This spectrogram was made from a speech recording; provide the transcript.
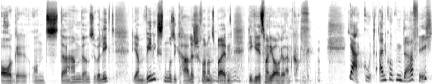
Orgel. Und da haben wir uns überlegt, die am wenigsten musikalische von uns beiden, die geht jetzt mal die Orgel angucken. Ja, gut, angucken darf ich.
